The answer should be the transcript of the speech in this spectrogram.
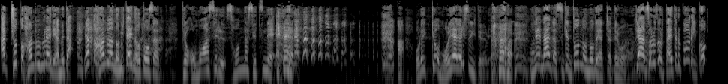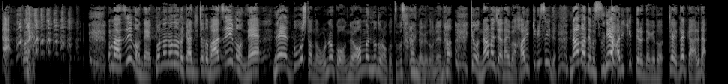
あ、ちょっと半分ぐらいでやめた。やっぱ半分は飲みたいの、お父さん。って思わせる、そんな説明。あ、俺今日盛り上がりすぎてる。ね、なんかすげえどんどん喉やっちゃってるもん。じゃあそろそろタイトルコール行こうか。これ まずいもんね。この喉の感じちょっとまずいもんね。ね、どうしたんだろう俺なんかね、あんまり喉なんか潰さないんだけどね。な、今日生じゃない分張り切りすぎて。生でもすげえ張り切ってるんだけど、じゃあなんかあれだ、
